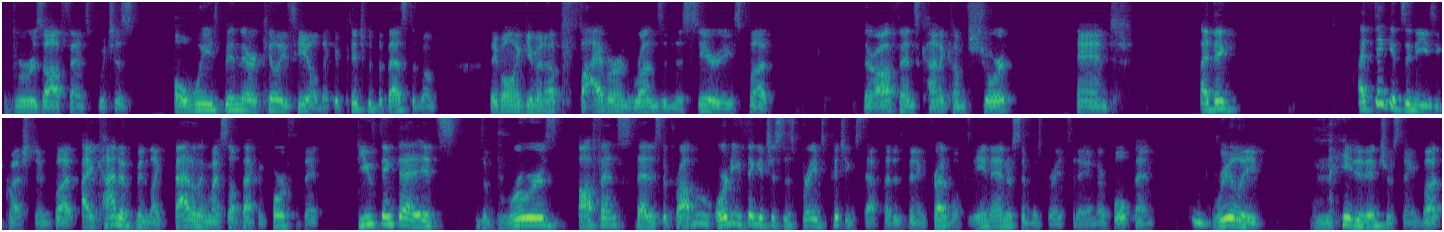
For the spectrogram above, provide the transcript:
the Brewers offense, which has always been their Achilles heel. They could pitch with the best of them. They've only given up five earned runs in this series, but their offense kind of comes short. And I think I think it's an easy question, but I kind of been like battling myself back and forth with it. Do you think that it's the Brewers offense that is the problem, or do you think it's just this Braves pitching staff that has been incredible? Because Ian Anderson was great today, and their bullpen mm. really made it interesting. But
